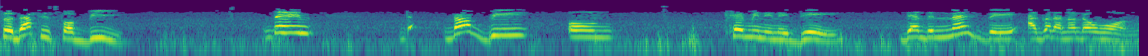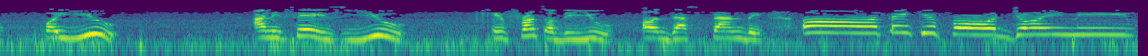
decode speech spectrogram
So that is for B. Then th- that B on um, came in in a day. Then the next day I got another one for you, and it says you in front of the you understanding. Oh, thank you for joining.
